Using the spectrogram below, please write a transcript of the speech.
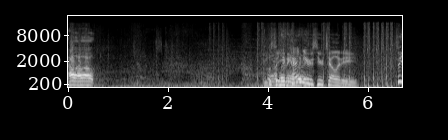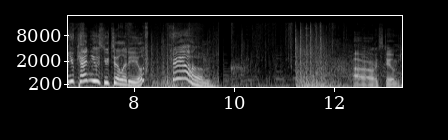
Ow, ow, ow. Oh, so I'm you leaving, can use utility. So you can use utility. Look, damn. Oh, it's doomed.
